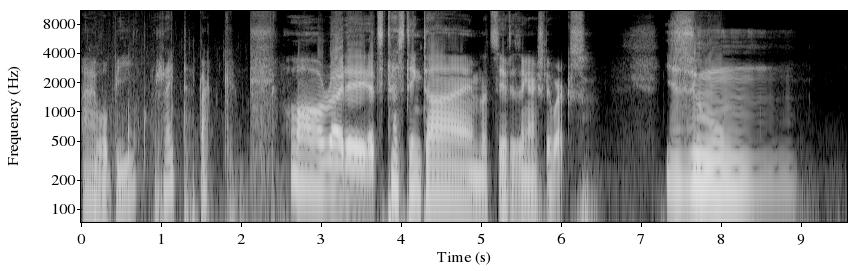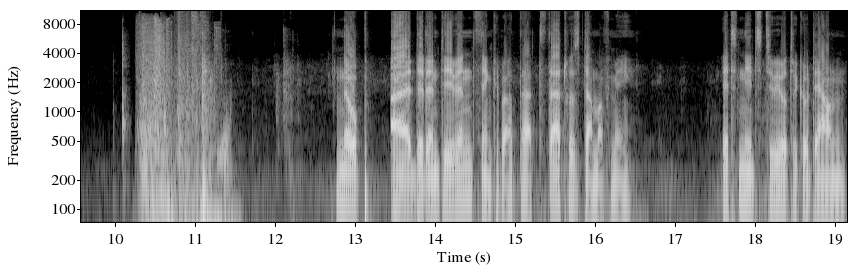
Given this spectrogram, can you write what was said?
I will be right back. Alrighty, it's testing time. Let's see if this thing actually works. Zoom. Nope, I didn't even think about that. That was dumb of me. It needs to be able to go down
